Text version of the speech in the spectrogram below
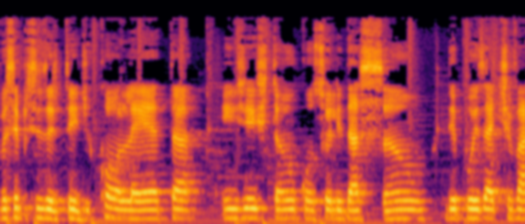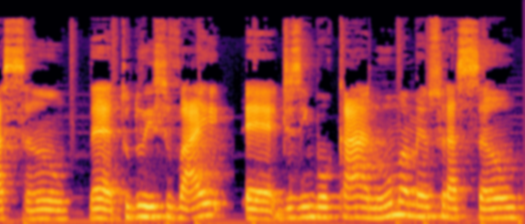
você precisa ter de coleta, ingestão, consolidação, depois ativação, né? Tudo isso vai é, desembocar numa mensuração.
